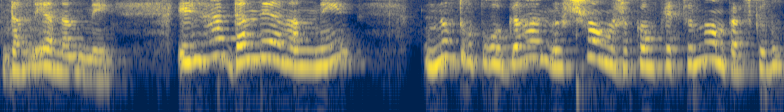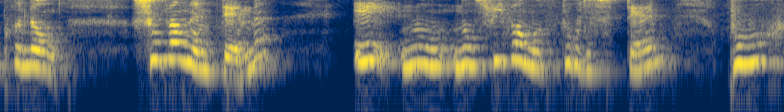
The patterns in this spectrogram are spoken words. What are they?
d'année en année. Et là, d'année en année, notre programme change complètement parce que nous prenons souvent un thème et nous, nous suivons autour de ce thème pour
